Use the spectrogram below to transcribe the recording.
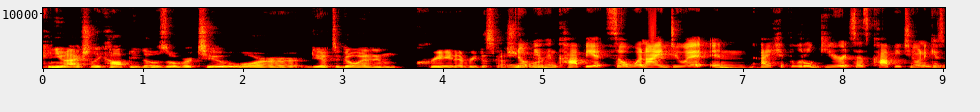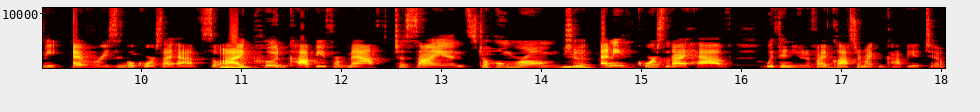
Can you actually copy those over too, or do you have to go in and create every discussion Nope, board? you can copy it. So when I do it and I hit the little gear, it says copy to, and it gives me every single course I have. So I Mhm. could copy from math to science to homeroom to Mhm. any course that I have within Unified Classroom, I could copy it to.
